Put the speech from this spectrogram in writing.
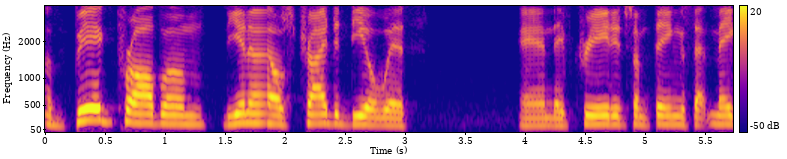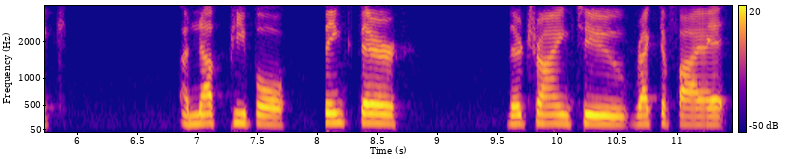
a big problem the NFL's tried to deal with, and they've created some things that make enough people think they're they're trying to rectify it,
